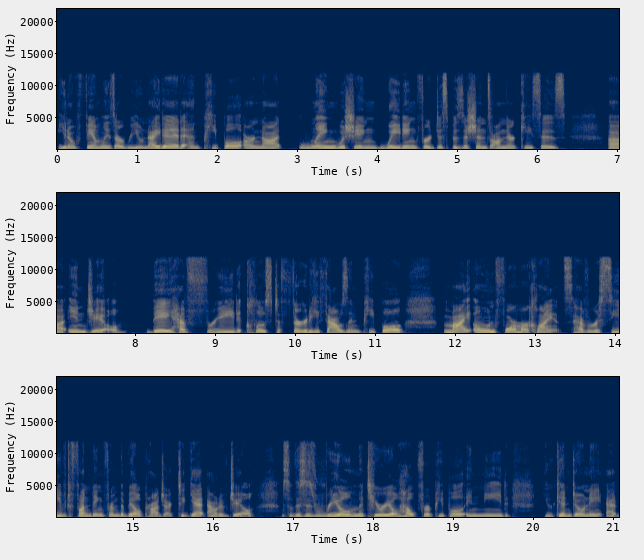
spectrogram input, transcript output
you know, families are reunited and people are not languishing, waiting for dispositions on their cases uh, in jail. They have freed close to 30,000 people. My own former clients have received funding from the Bail Project to get out of jail. So, this is real material help for people in need. You can donate at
